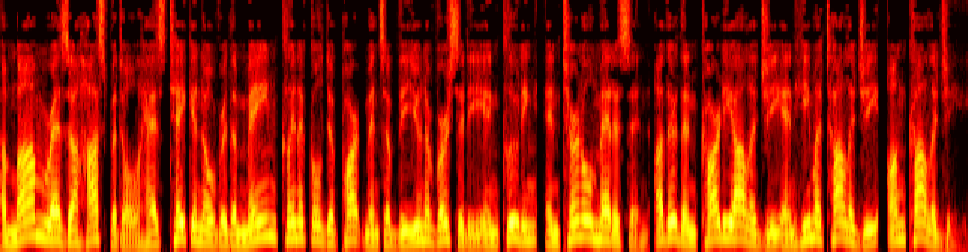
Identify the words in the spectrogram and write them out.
Imam Reza Hospital has taken over the main clinical departments of the university including, internal medicine other than cardiology and hematology, oncology,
